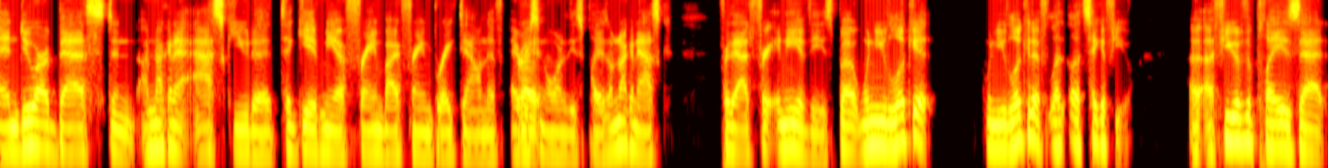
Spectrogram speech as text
and do our best. And I'm not going to ask you to to give me a frame by frame breakdown of every right. single one of these plays. I'm not going to ask for that for any of these. But when you look at when you look at it, let, us take a few, a, a few of the plays that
